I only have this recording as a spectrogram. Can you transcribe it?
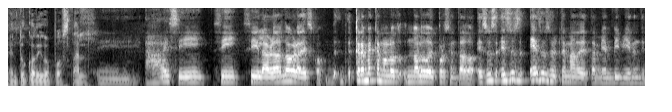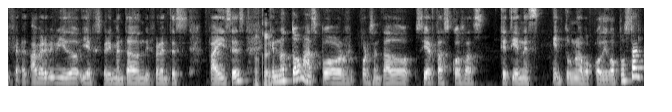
en tu código postal. Sí. Ay, sí, sí, sí, la verdad lo agradezco. Créeme que no lo, no lo doy por sentado. Eso es, eso es, eso es el tema de también vivir en haber vivido y experimentado en diferentes países, que no tomas por, por sentado ciertas cosas que tienes en tu nuevo código postal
